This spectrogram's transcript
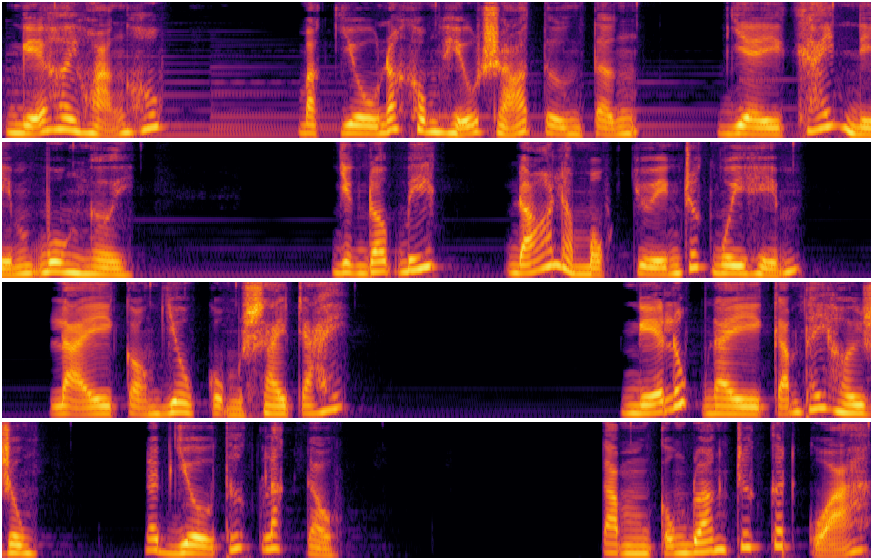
Nghĩa hơi hoảng hốt mặc dù nó không hiểu rõ tường tận về khái niệm buôn người. Nhưng nó biết đó là một chuyện rất nguy hiểm, lại còn vô cùng sai trái. Nghĩa lúc này cảm thấy hơi rung. Nó vô thức lắc đầu. Tâm cũng đoán trước kết quả,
